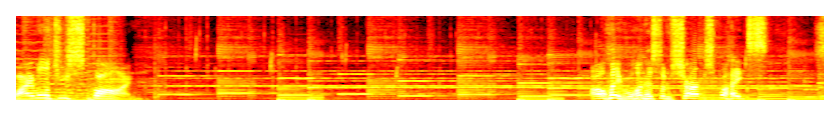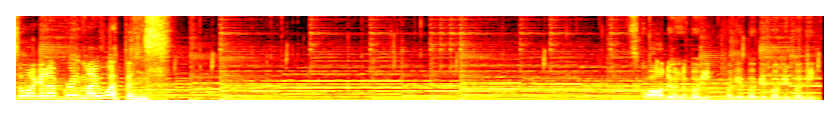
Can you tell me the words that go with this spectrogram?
Why won't you spawn? All I want is some sharp spikes so I can upgrade my weapons. Squall doing the boogie. Boogie, boogie, boogie, boogie.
